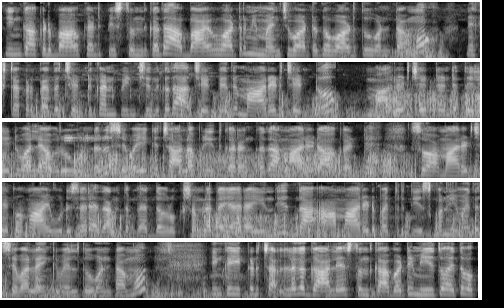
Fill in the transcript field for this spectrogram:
ఇంకా అక్కడ బావి కనిపిస్తుంది కదా ఆ బావి వాటర్ మేము మంచి వాటర్గా వాడుతూ ఉంటాము. నెక్స్ట్ అక్కడ పెద్ద చెట్టు కనిపించింది కదా ఆ చెట్టు అయితే మారేడు చెట్టు. మారేడు చెట్టు అంటే తెలియని వాళ్ళు ఎవరూ ఉండరు. శివయ్యకి చాలా ప్రీతికరం కదా ఆ మారేడు ఆకు అంటే. సో ఆ మారేడు చెట్టు మా మాయ ఊడిసారు అది అంత పెద్ద వృక్షంలో తయారయ్యింది దా ఆ మారేడు పత్రి తీసుకొని మేమైతే శివాలయంకి వెళ్తూ ఉంటాము. ఇంకా ఇక్కడ చల్లగా గాలేస్తుంది కాబట్టి మీతో అయితే ఒక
